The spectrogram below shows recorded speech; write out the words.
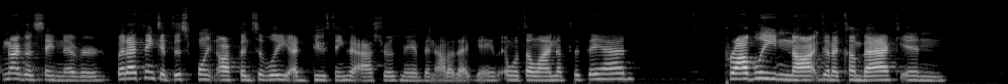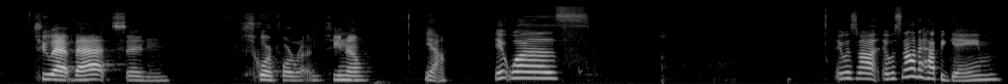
I'm not going to say never, but I think at this point offensively, I do think the Astros may have been out of that game, and with the lineup that they had, probably not going to come back in two at bats and score four runs. You know, Yeah, It was it was not it was not a happy game.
